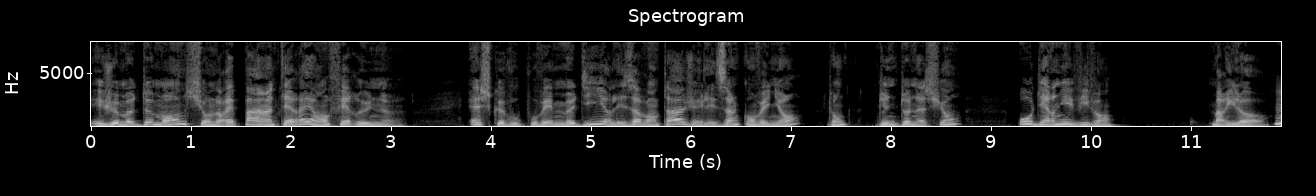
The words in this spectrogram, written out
et je me demande si on n'aurait pas intérêt à en faire une. Est-ce que vous pouvez me dire les avantages et les inconvénients, donc, d'une donation au dernier vivant? Marie-Laure, Hmm?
